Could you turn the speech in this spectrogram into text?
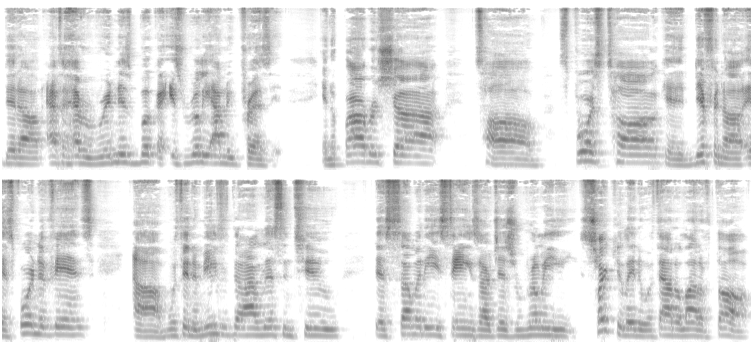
that um, after having written this book, it's really omnipresent in a barbershop, um, sports talk and different uh, and sporting events um, within the music that I listen to. That some of these things are just really circulated without a lot of thought.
